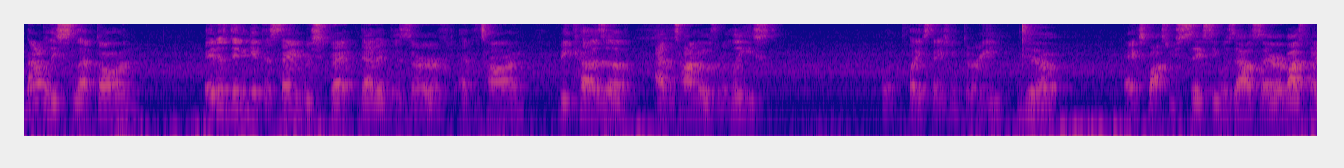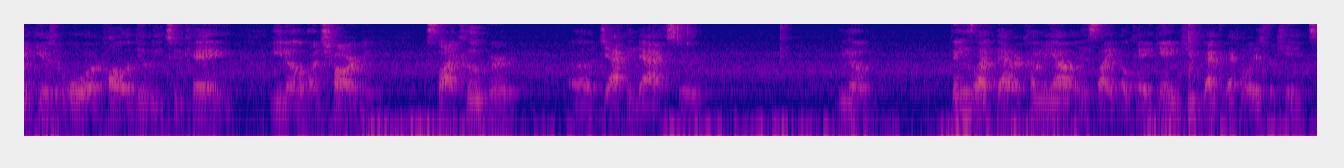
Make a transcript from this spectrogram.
not really slept on. It just didn't get the same respect that it deserved at the time because of at the time it was released. What PlayStation Three, Yeah. Xbox 360 was out, so everybody's playing Gears of War, Call of Duty, 2K, you know, Uncharted, Sly Cooper, uh, Jak and Daxter. You know, things like that are coming out, and it's like, okay, GameCube, that, that what it's for kids.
